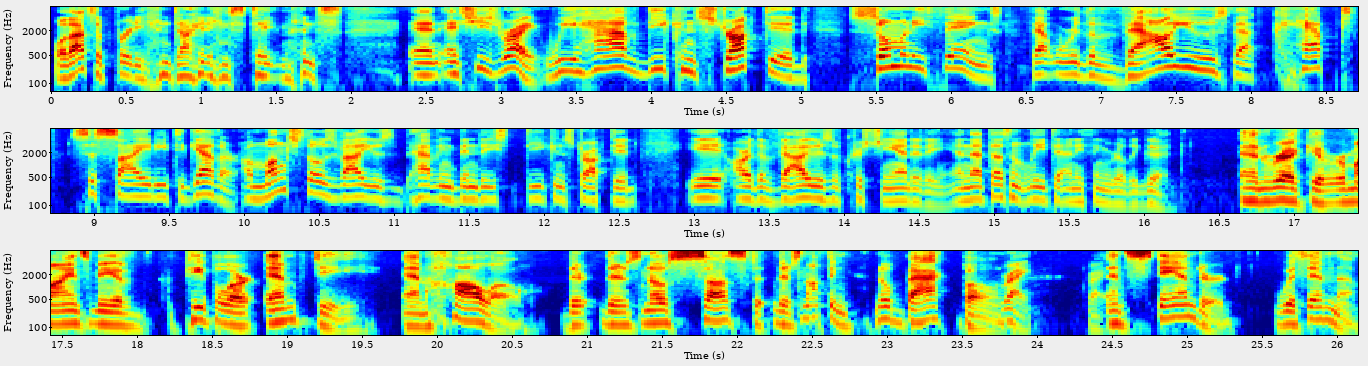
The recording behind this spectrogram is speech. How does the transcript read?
Well, that's a pretty indicting statement. And and she's right. We have deconstructed so many things that were the values that kept society together. Amongst those values having been de- deconstructed it are the values of Christianity, and that doesn't lead to anything really good. And Rick, it reminds me of people are empty and hollow. There, there's no sustenance. There's nothing, no backbone, Right. Right. and standard within them.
